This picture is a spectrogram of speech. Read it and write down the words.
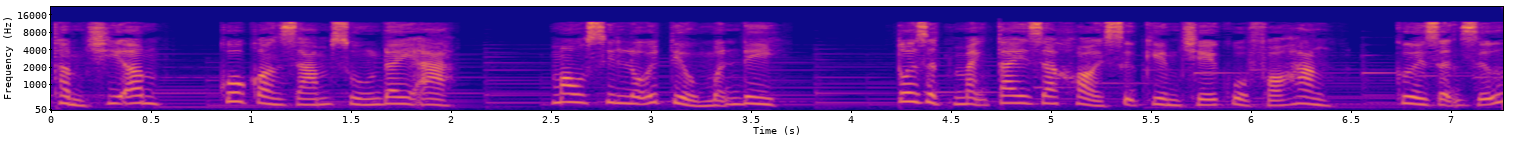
Thẩm Chi Âm, cô còn dám xuống đây à? Mau xin lỗi Tiểu Mẫn đi. Tôi giật mạnh tay ra khỏi sự kiềm chế của Phó Hằng, cười giận dữ.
